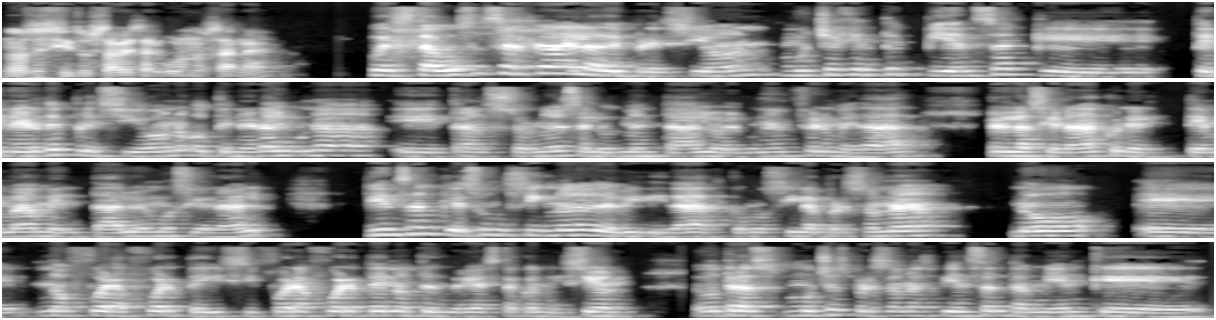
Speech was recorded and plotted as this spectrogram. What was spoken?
no sé si tú sabes algunos, Ana. Pues tabús acerca de la depresión, mucha gente piensa que tener depresión o tener algún eh, trastorno de salud mental o alguna enfermedad relacionada con el tema mental o emocional piensan que es un signo de debilidad, como si la persona no, eh, no fuera fuerte y si fuera fuerte no tendría esta condición. Otras, muchas personas piensan también que,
